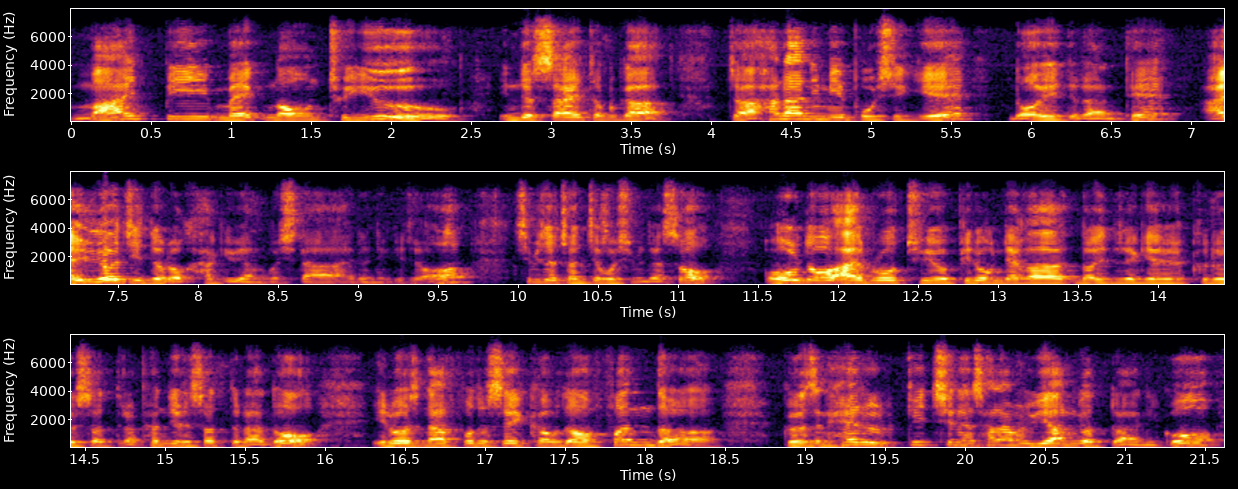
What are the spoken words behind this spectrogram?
might be made known to you in the sight of God. 자, 하나님이 보시기에 너희들한테 알려지도록 하기 위한 것이다. 이런 얘기죠. 12절 전체 보십니다. So, although I wrote to you, 비록 내가 너희들에게 글을 썼더라, 편지를 썼더라도, it was not for the sake of the offender. 그것은 해를 끼치는 사람을 위한 것도 아니고,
